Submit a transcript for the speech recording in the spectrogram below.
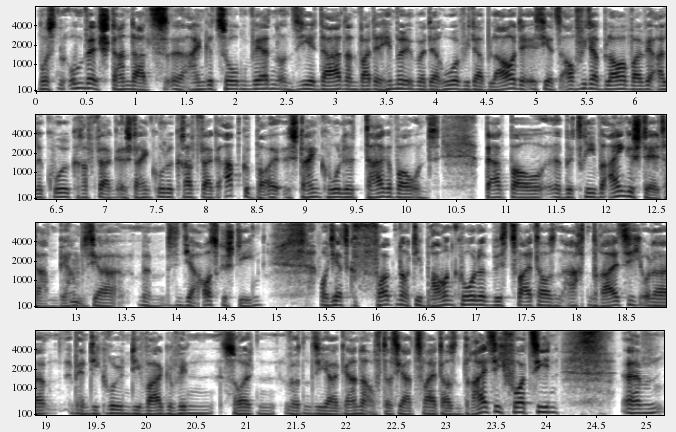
mussten Umweltstandards äh, eingezogen werden und siehe da, dann war der Himmel über der Ruhr wieder blau, der ist jetzt auch wieder blau, weil wir alle Kohlekraftwerke, äh, Steinkohlekraftwerke abgebaut, Steinkohle, Tagebau und Bergbaubetriebe eingestellt haben. Wir haben es ja, wir sind ja ausgestiegen. Und jetzt folgt noch die Braunkohle bis 2038 oder wenn die Grünen die Wahl gewinnen sollten, würden sie ja gerne auf das Jahr 2030 vorziehen. Ähm,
